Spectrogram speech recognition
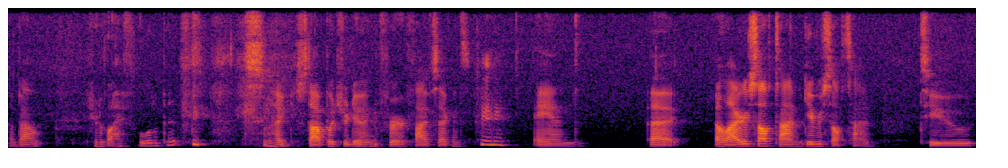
about your life a little bit. like, stop what you're doing for five seconds and uh, allow yourself time, give yourself time to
